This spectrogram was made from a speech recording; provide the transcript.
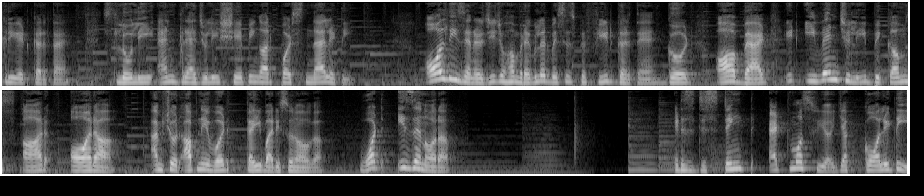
क्रिएट करता है slowly and gradually shaping our personality all these energy जो हम रेगुलर बेसिस पे फ़ीड करते हैं गुड और bad it eventually becomes our aura I am श्योर आपने ये वर्ड कई बार सुना होगा. What is an aura it is distinct atmosphere या quality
